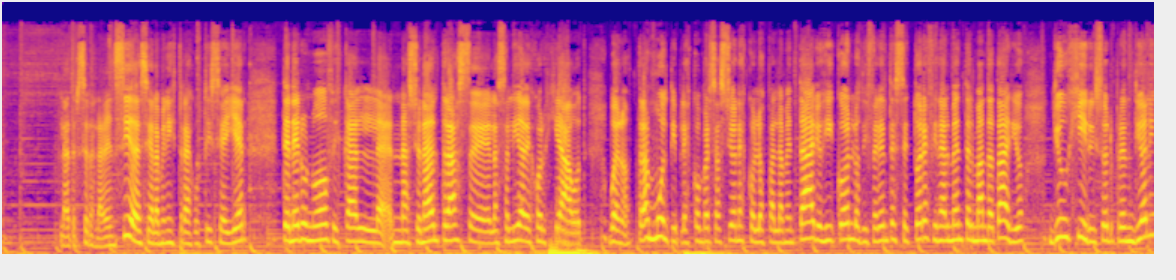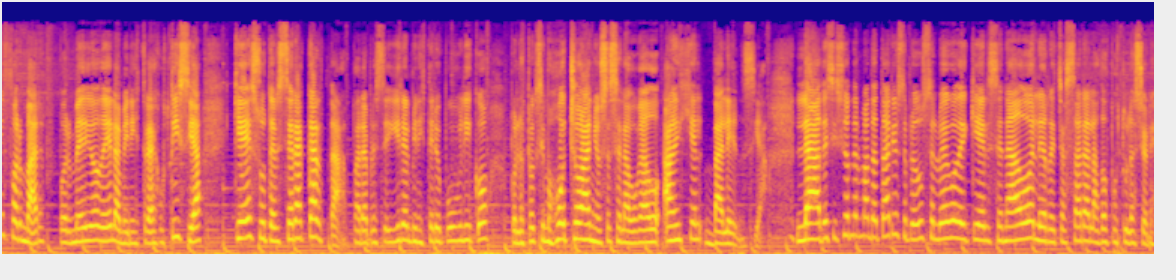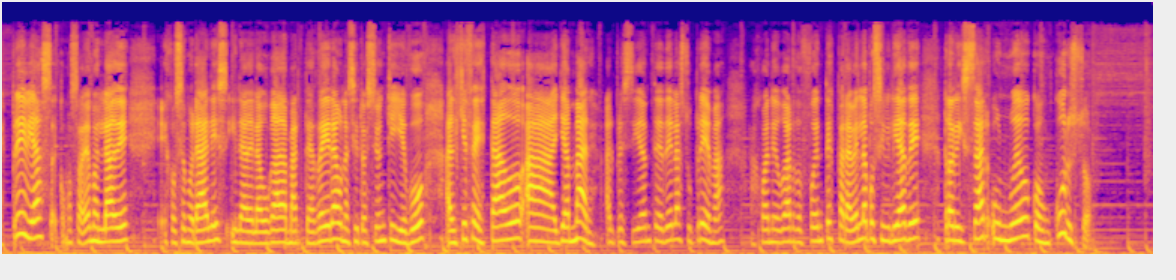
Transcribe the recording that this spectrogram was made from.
la tercera es la vencida, decía la ministra de Justicia ayer, tener un nuevo fiscal nacional tras eh, la salida de Jorge Abbott. Bueno, tras múltiples conversaciones con los parlamentarios y con los diferentes sectores, finalmente el mandatario dio un giro y sorprendió al informar, por medio de la ministra de Justicia, que su tercera carta para perseguir el Ministerio Público por los próximos ocho años es el abogado Ángel Valencia. La decisión del mandatario se produce luego de que el Senado le rechazara las dos postulaciones previas, como sabemos la de eh, José Morales y la de la abogada Marta Herrera, una situación que llevó al jefe de Estado a llamar al presidente de la Suprema, a Juan Eduardo Fuentes, para ver la posibilidad de realizar un nuevo concurso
